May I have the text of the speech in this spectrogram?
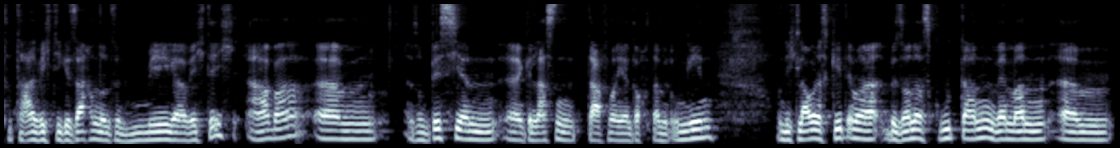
total wichtige Sachen und sind mega wichtig. Aber ähm, so ein bisschen äh, gelassen darf man ja doch damit umgehen. Und ich glaube, das geht immer besonders gut dann, wenn man ähm,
